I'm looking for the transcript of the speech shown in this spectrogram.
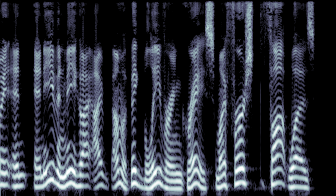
mean, and, and even me, who I, I, I'm a big believer in grace, my first thought was,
